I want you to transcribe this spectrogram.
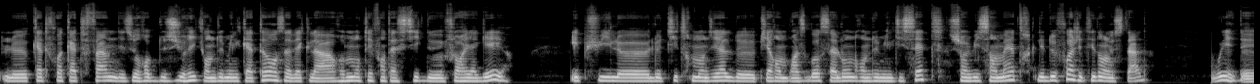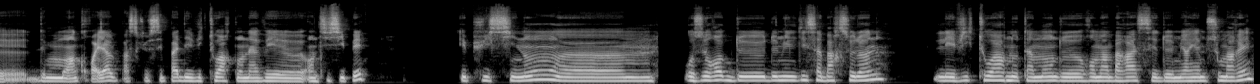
le 4x4 femmes des Europes de Zurich en 2014 avec la remontée fantastique de Floria Gay. Et puis le, titre mondial de Pierre-Ambroise Boss à Londres en 2017 sur 800 mètres. Les deux fois, j'étais dans le stade. Oui, des, moments incroyables parce que c'est pas des victoires qu'on avait euh, anticipées. Et puis sinon, euh, aux Europes de 2010 à Barcelone, les victoires notamment de Romain Barras et de Myriam Soumaré,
